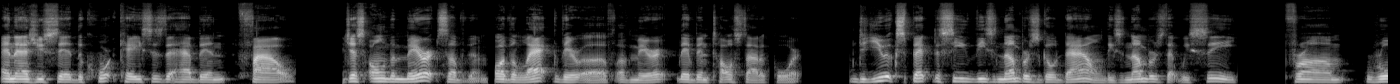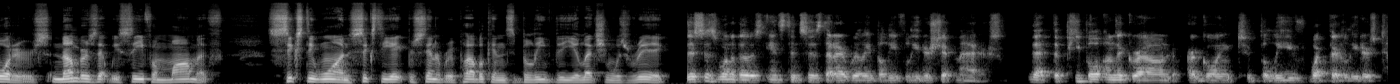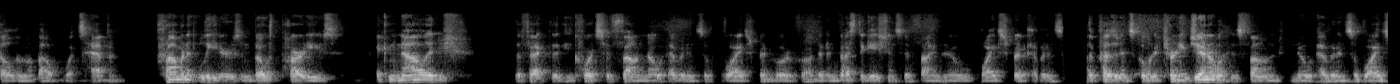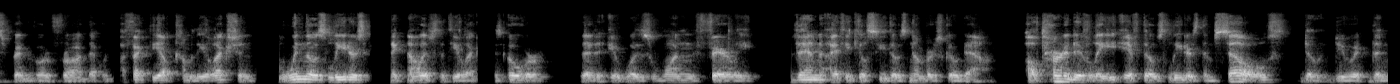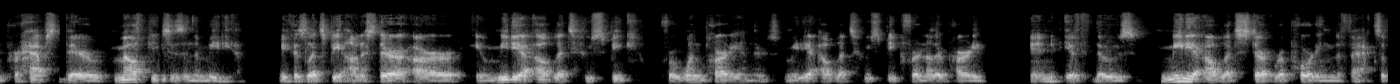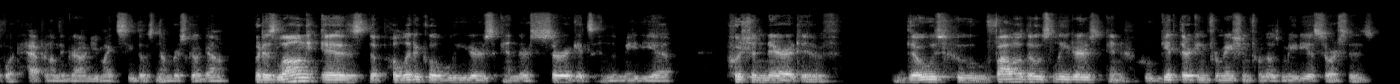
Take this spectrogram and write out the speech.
And as you said, the court cases that have been filed, just on the merits of them or the lack thereof of merit, they've been tossed out of court. Do you expect to see these numbers go down? These numbers that we see from Reuters, numbers that we see from Monmouth, 61, 68% of Republicans believe the election was rigged. This is one of those instances that I really believe leadership matters. that the people on the ground are going to believe what their leaders tell them about what's happened. Prominent leaders in both parties acknowledge the fact that the courts have found no evidence of widespread voter fraud, that investigations have found no widespread evidence. The president's own attorney general has found no evidence of widespread voter fraud that would affect the outcome of the election. When those leaders acknowledge that the election is over, that it was won fairly, then I think you'll see those numbers go down. Alternatively, if those leaders themselves don't do it, then perhaps they're mouthpieces in the media. Because let's be honest, there are you know, media outlets who speak for one party and there's media outlets who speak for another party. And if those media outlets start reporting the facts of what happened on the ground, you might see those numbers go down. But as long as the political leaders and their surrogates in the media push a narrative those who follow those leaders and who get their information from those media sources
